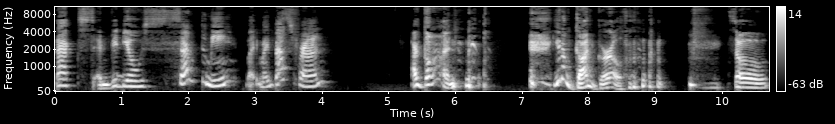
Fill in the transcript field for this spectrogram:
texts and videos sent to me by my best friend are gone. you know, gone girl. so,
